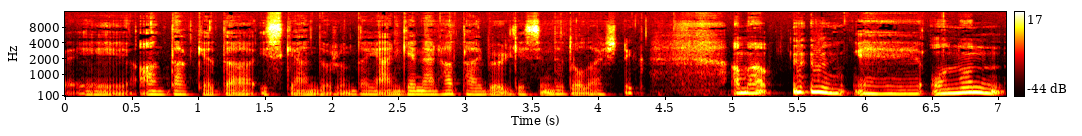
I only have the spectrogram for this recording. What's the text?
e, Antakya'da, İskenderun'da yani genel Hatay bölgesinde dolaştık. Ama e, onun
